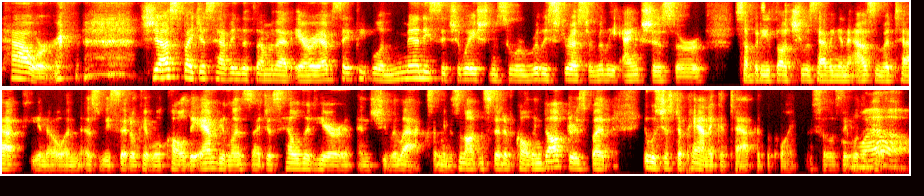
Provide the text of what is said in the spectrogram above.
power just by just having the thumb in that area. I've seen people in many situations who are really stressed or really anxious, or somebody thought she was having an asthma attack, you know, and as we said, okay, we'll call the ambulance. I just held it here and, and, she relaxed. I mean, it's not instead of calling doctors, but it was just a panic attack at the point. So I was able wow. to help.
